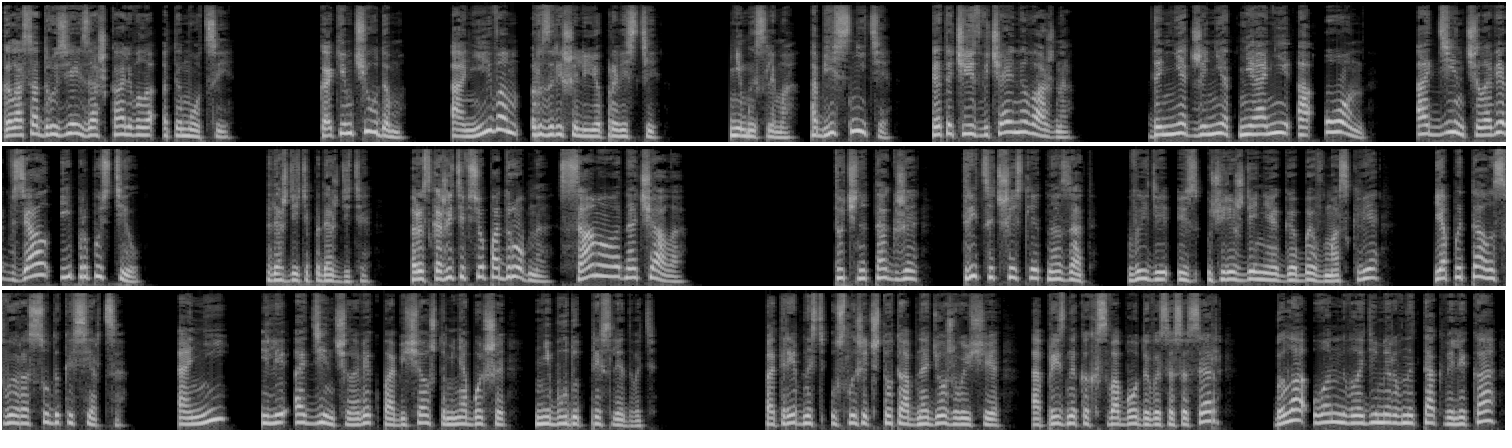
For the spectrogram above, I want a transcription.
Голоса друзей зашкаливало от эмоций. «Каким чудом? Они вам разрешили ее провести?» «Немыслимо. Объясните. Это чрезвычайно важно». «Да нет же, нет, не они, а он. Один человек взял и пропустил». «Подождите, подождите. Расскажите все подробно, с самого начала». Точно так же 36 лет назад, выйдя из учреждения ГБ в Москве, я пытала свой рассудок и сердце. Они или один человек пообещал, что меня больше не будут преследовать. Потребность услышать что-то обнадеживающее о признаках свободы в СССР была у Анны Владимировны так велика,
